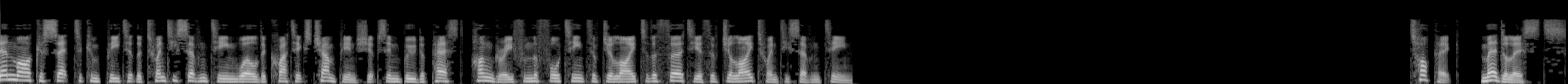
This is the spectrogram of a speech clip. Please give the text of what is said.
Denmark are set to compete at the 2017 World Aquatics Championships in Budapest, Hungary from 14 July to 30 July 2017. Medalists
